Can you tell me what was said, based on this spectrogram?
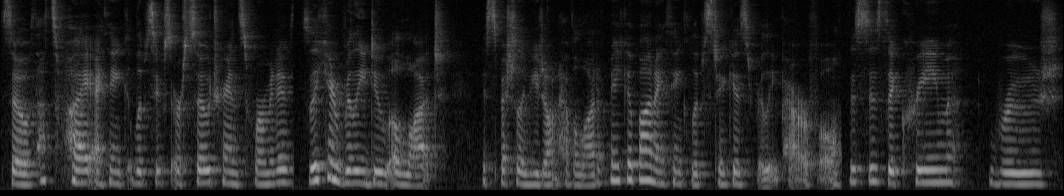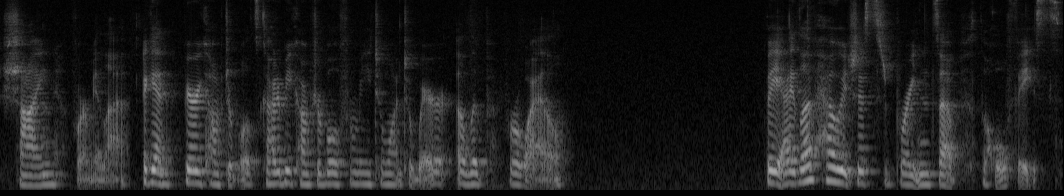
So that's why I think lipsticks are so transformative. So they can really do a lot especially if you don't have a lot of makeup on, I think lipstick is really powerful. This is the Cream Rouge Shine formula. Again, very comfortable. It's gotta be comfortable for me to want to wear a lip for a while. But yeah, I love how it just brightens up the whole face.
